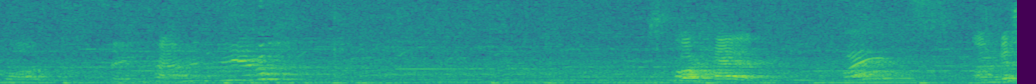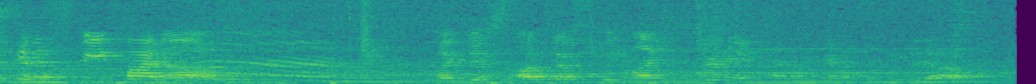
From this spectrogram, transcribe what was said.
vlog at the same time as you. Just go ahead. What? I'm just gonna speed mine up. Like just, I've just been like running and I'm gonna speed it up.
